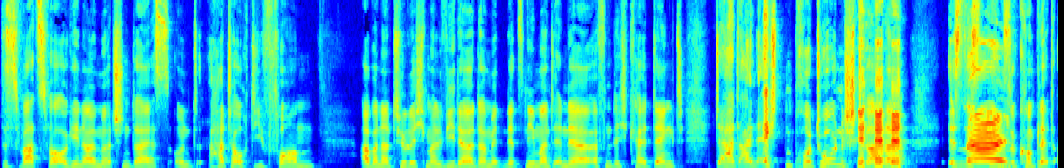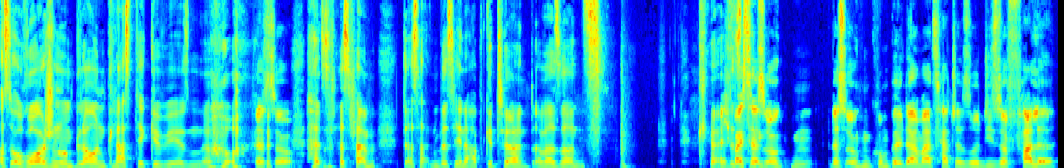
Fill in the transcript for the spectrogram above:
Das war zwar original Merchandise und hatte auch die Form, aber natürlich mal wieder, damit jetzt niemand in der Öffentlichkeit denkt, der hat einen echten Protonenstrahler, ist das Nein! Ding so komplett aus orangen und blauen Plastik gewesen. Das so. Also das, war, das hat ein bisschen abgeturnt, aber sonst. Ich weiß, dass irgendein, dass irgendein Kumpel damals hatte so diese Falle,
